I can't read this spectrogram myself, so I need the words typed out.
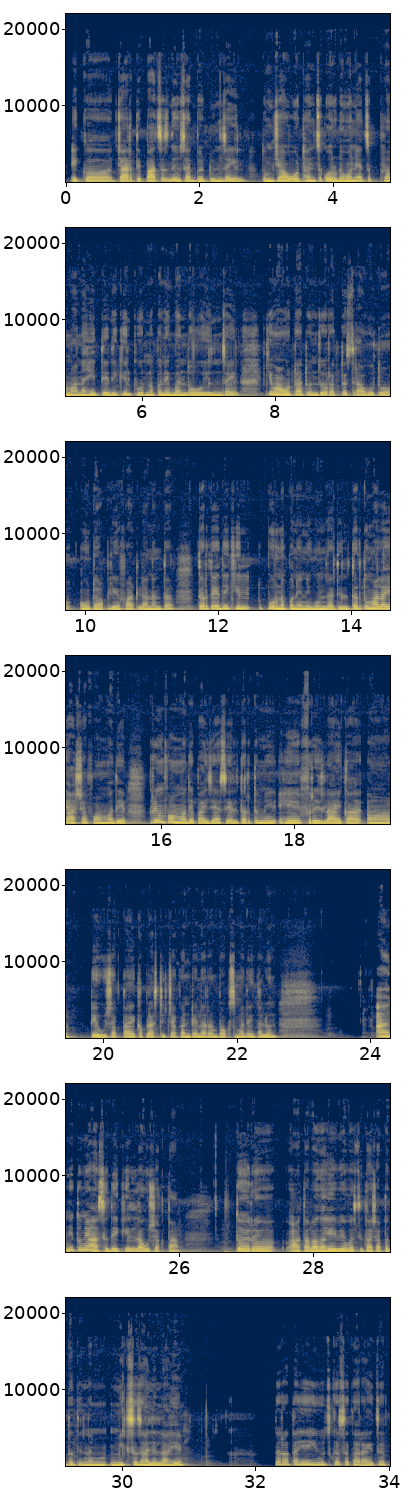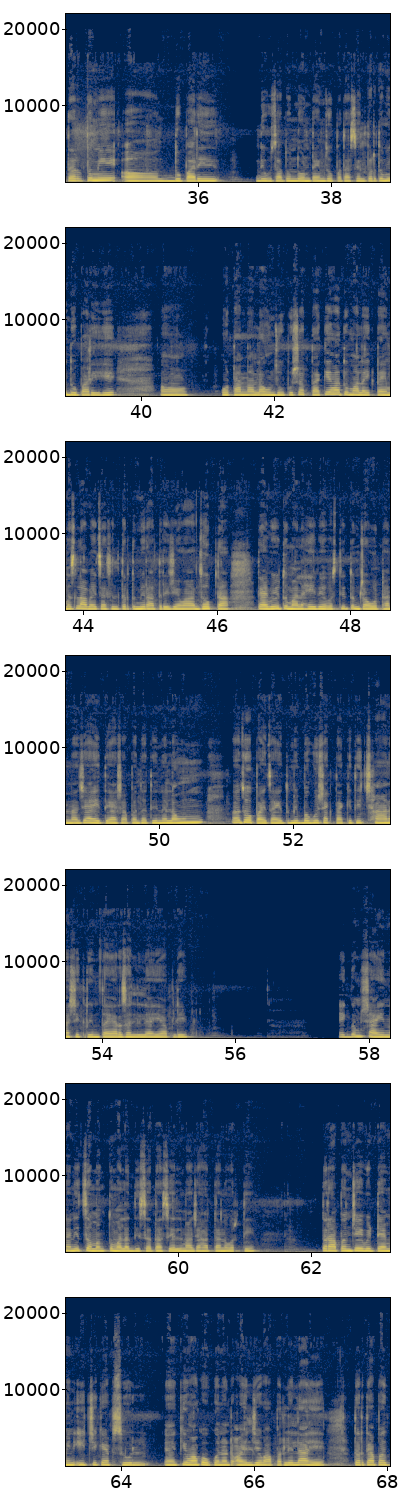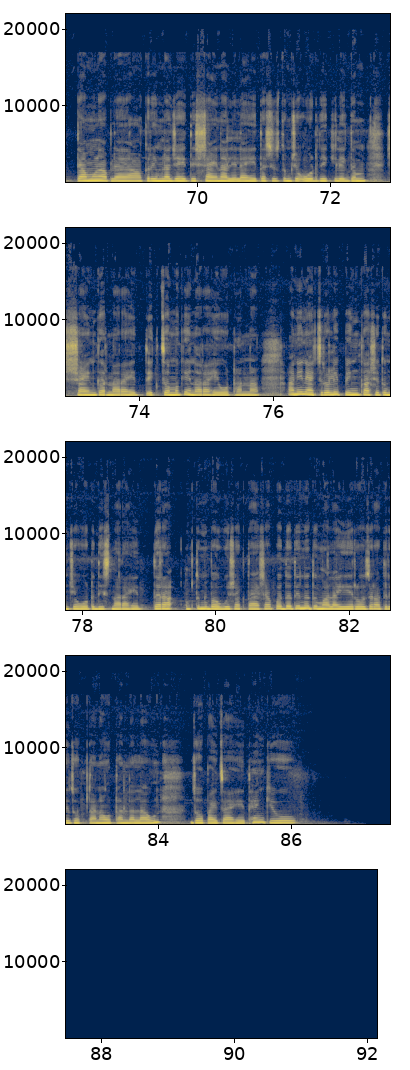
एक चार ते पाचच दिवसात भेटून जाईल. तुमच्या ओठांचं कोरडं होण्याचं प्रमाण आहे ते देखील पूर्णपणे बंद होऊन जाईल किंवा ओठातून जो रक्तस्राव होतो ओठ आपले फाटल्यानंतर तर ते देखील पूर्णपणे निघून जातील. तर तुम्हाला या अशा फॉर्ममध्ये क्रीम फॉर्ममध्ये पाहिजे असेल तर तुम्ही हे फ्रीजला एका ठेवू शकता एका प्लास्टिकच्या कंटेनर बॉक्समध्ये घालून. आणि तुम्ही असं देखील लावू शकता. तर आता बघा हे व्यवस्थित अशा पद्धतीनं मिक्स झालेलं आहे. तर आता हे यूज कसं करायचं? तर तुम्ही दुपारी दिवसातून दोन टाईम झोपत असेल तर तुम्ही दुपारी हे ओठांना लावून झोपू शकता किंवा तुम्हाला एक टाईमच लावायचा असेल तर तुम्ही रात्री जेव्हा झोपता त्यावेळी तुम्हाला हे व्यवस्थित तुमच्या ओठांना जे आहे ते अशा पद्धतीनं लावून झोपायचं आहे. तुम्ही बघू शकता किती छान अशी क्रीम तयार झालेली आहे आपली. एकदम शाईन आणि चमक तुम्हाला दिसत असेल माझ्या हातांवरती. तर आपण जे विटॅमिन ईची e कॅप्सूल किंवा कोकोनट ऑइल जे वापरलेलं आहे तर त्या प त्यामुळं आपल्या या क्रीमला जे आहे ते शाईन आलेलं आहे. तसेच तुमचे ओठ देखील एकदम शाईन करणार आहेत. एक चमक येणार आहे ओठांना. आणि नॅचरली पिंक असे तुमचे ओठ दिसणार आहेत. तर तुम्ही बघू शकता अशा पद्धतीनं तुम्हाला हे रोज रात्री झोपताना ओठांना लावून झोपायचं आहे. थँक्यू.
